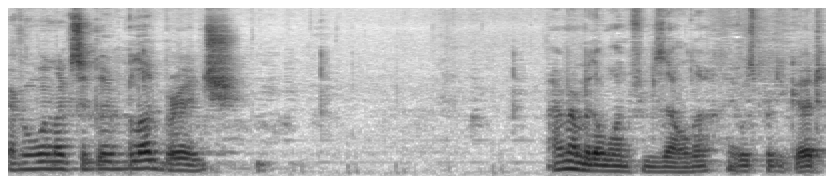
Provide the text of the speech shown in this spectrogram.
Everyone likes a good blood bridge. I remember the one from Zelda. It was pretty good.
